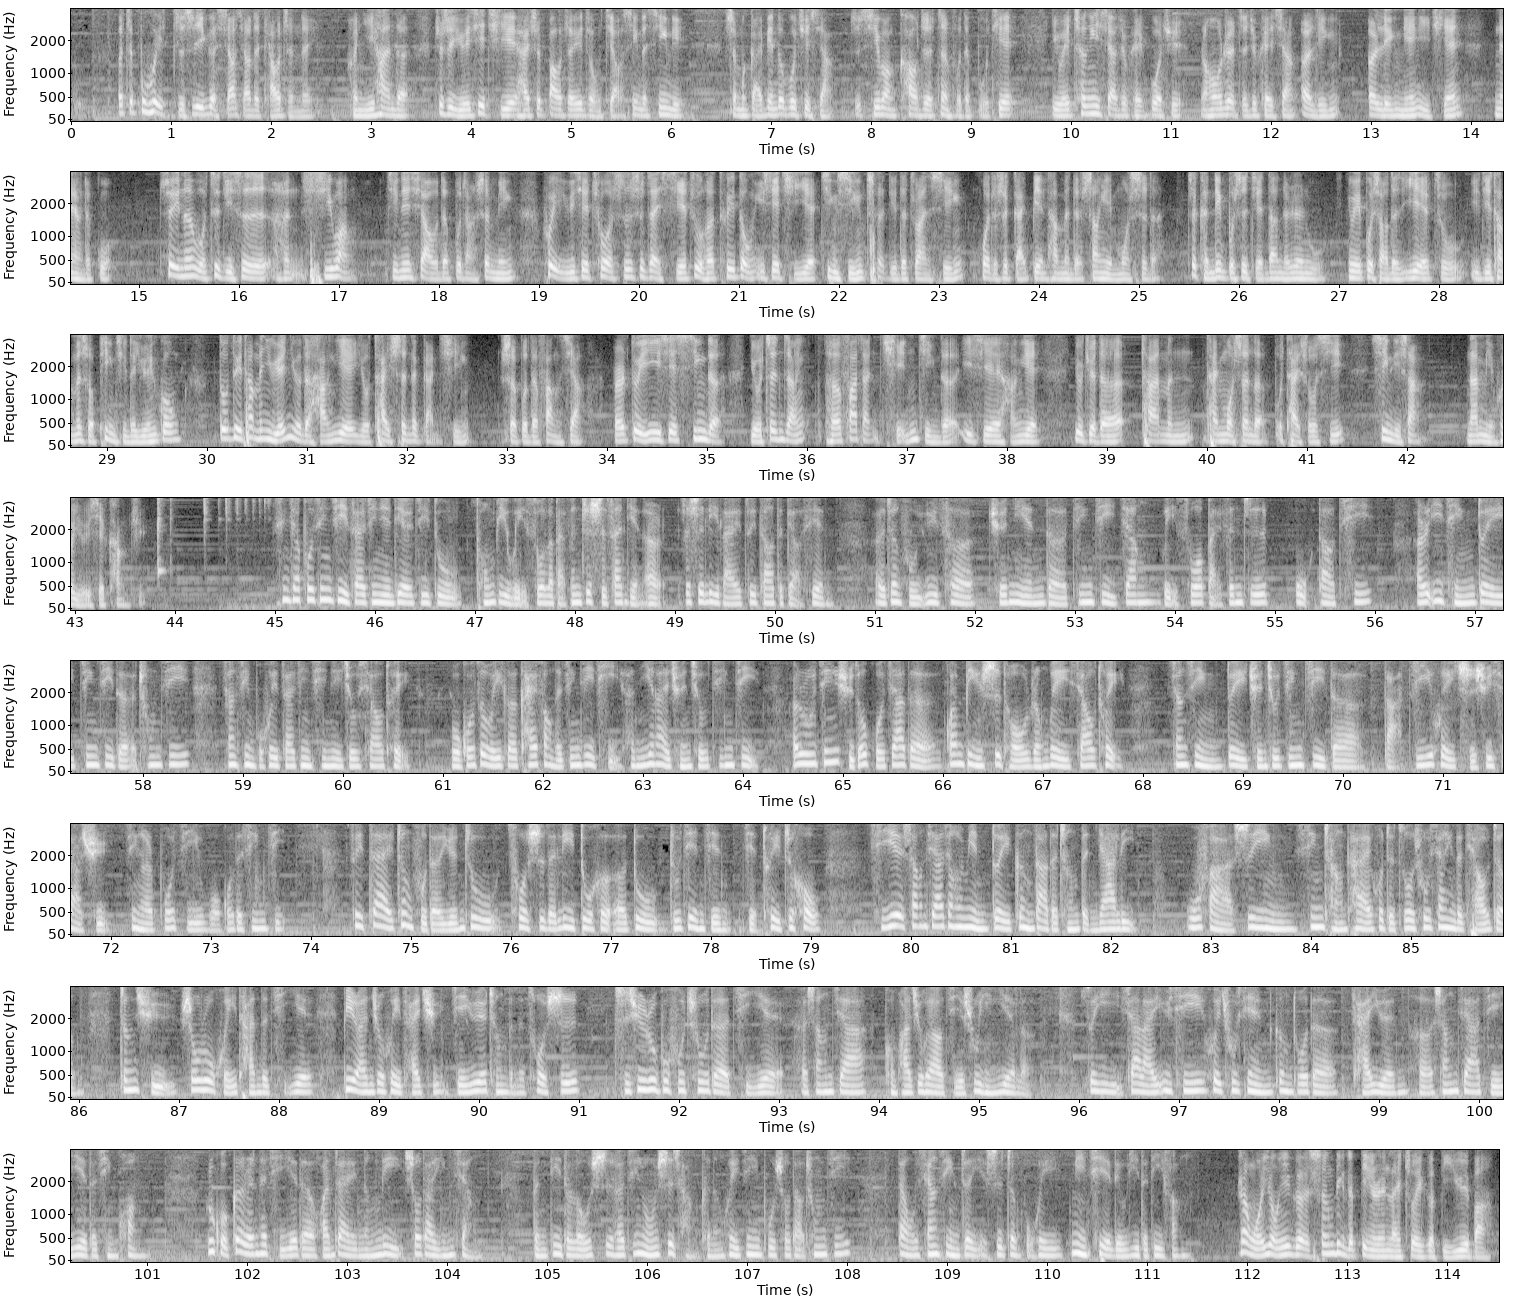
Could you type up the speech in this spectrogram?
而这不会只是一个小小的调整嘞。很遗憾的就是有一些企业还是抱着一种侥幸的心理，什么改变都不去想，只希望靠着政府的补贴。以为撑一下就可以过去，然后日子就可以像二零二零年以前那样的过。所以呢，我自己是很希望今天下午的部长声明会有一些措施是在协助和推动一些企业进行彻底的转型，或者是改变他们的商业模式的。这肯定不是简单的任务，因为不少的业主以及他们所聘请的员工都对他们原有的行业有太深的感情，舍不得放下。而对于一些新的有增长和发展前景的一些行业，又觉得他们太陌生了，不太熟悉，心理上难免会有一些抗拒。新加坡经济在今年第二季度同比萎缩了百分之十三点二，这是历来最糟的表现。而政府预测全年的经济将萎缩百分之五到七，而疫情对经济的冲击，相信不会在近期内就消退。我国作为一个开放的经济体，很依赖全球经济，而如今许多国家的官病势头仍未消退，相信对全球经济的打击会持续下去，进而波及我国的经济。所以在政府的援助措施的力度和额度逐渐减减退之后，企业商家将会面对更大的成本压力，无法适应新常态或者做出相应的调整，争取收入回弹的企业，必然就会采取节约成本的措施。持续入不敷出的企业和商家，恐怕就会要结束营业了。所以下来预期会出现更多的裁员和商家结业的情况。如果个人和企业的还债能力受到影响，本地的楼市和金融市场可能会进一步受到冲击。但我相信这也是政府会密切留意的地方。让我用一个生病的病人来做一个比喻吧。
